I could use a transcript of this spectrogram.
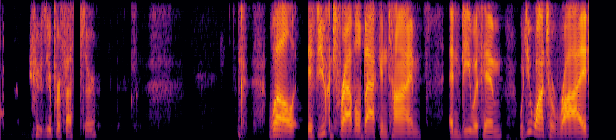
he was your professor. Well, if you could travel back in time and be with him, would you want to ride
